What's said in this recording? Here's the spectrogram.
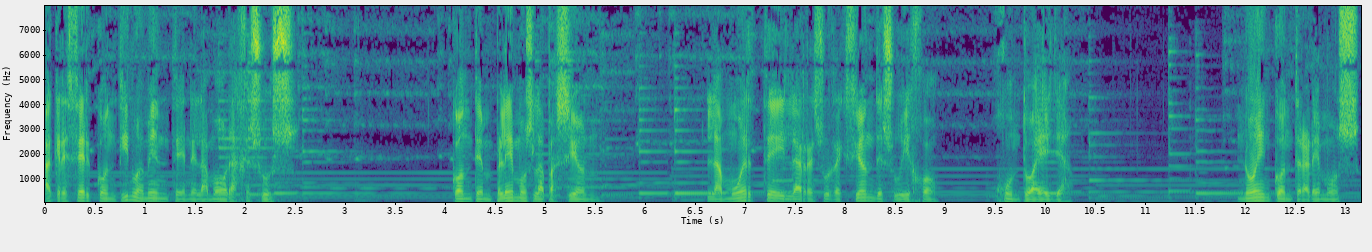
a crecer continuamente en el amor a Jesús. Contemplemos la pasión, la muerte y la resurrección de su Hijo junto a ella. No encontraremos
